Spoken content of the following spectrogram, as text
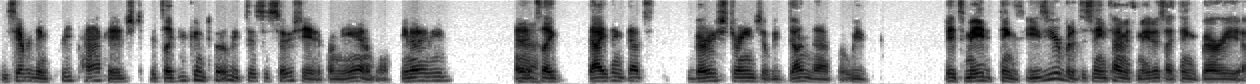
you see everything prepackaged. It's like you can totally disassociate it from the animal. You know what I mean? And Yeah. it's like I think that's very strange that we've done that, but we've it's made things easier, but at the same time, it's made us, I think, very uh,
